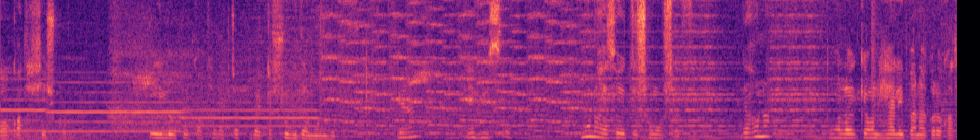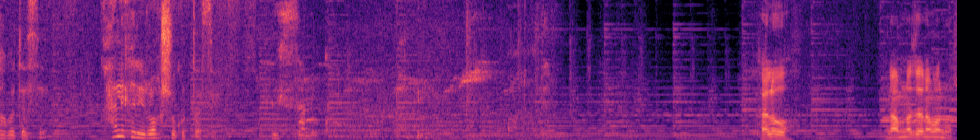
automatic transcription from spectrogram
তোমার কথা শেষ করো। এই লোকের কথাবার্তা খুব একটা সুবিধা মনে হইতেছে হয়েছে মনে হয় চরিত্র সমস্যা আছে। দেখো না তোমার লগে কেমন হেয়ালি পানা করে কথা কইতেছে খালি খালি রহস্য করতেছে। বুঝছা লোক। হ্যালো নাম না জানা মানুষ?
